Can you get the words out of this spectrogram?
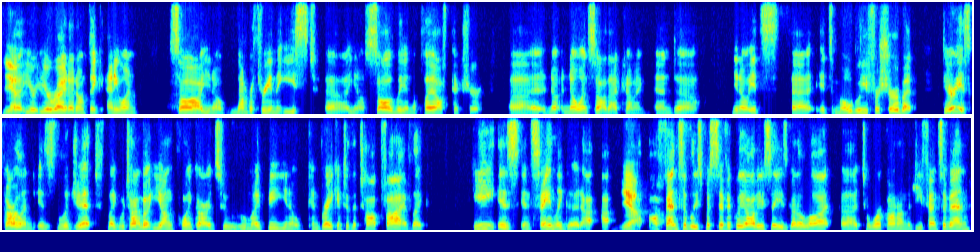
yeah, uh, you're you're right. I don't think anyone saw, you know, number three in the East, uh, you know, solidly in the playoff picture. Uh, no, no one saw that coming. And, uh, you know, it's, uh, it's Mobley for sure, but Darius Garland is legit. Like we're talking about young point guards who, who might be, you know, can break into the top five. Like he is insanely good. I, I, yeah. Offensively, specifically, obviously, he's got a lot uh, to work on on the defensive end,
